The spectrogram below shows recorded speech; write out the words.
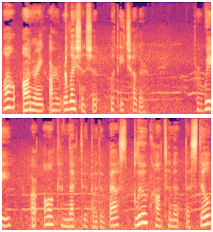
while honoring our relationship with each other. For we are all connected by the vast blue continent that still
